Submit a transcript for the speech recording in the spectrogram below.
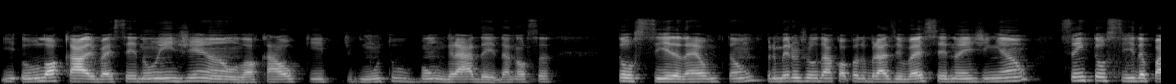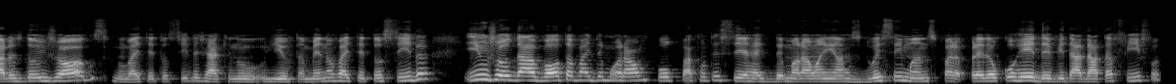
e o local vai ser no Engenhão, local que de muito bom grado aí da nossa torcida, né? Então, o primeiro jogo da Copa do Brasil vai ser no Engenhão, sem torcida para os dois jogos, não vai ter torcida, já que no Rio também não vai ter torcida. E o jogo da volta vai demorar um pouco para acontecer, vai demorar umas duas semanas para, para ele ocorrer devido à data FIFA,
